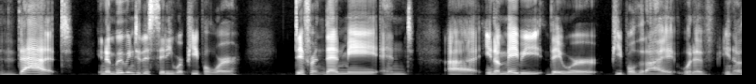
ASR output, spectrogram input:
that, you know, moving to this city where people were different than me and, uh, you know, maybe they were people that I would have, you know,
